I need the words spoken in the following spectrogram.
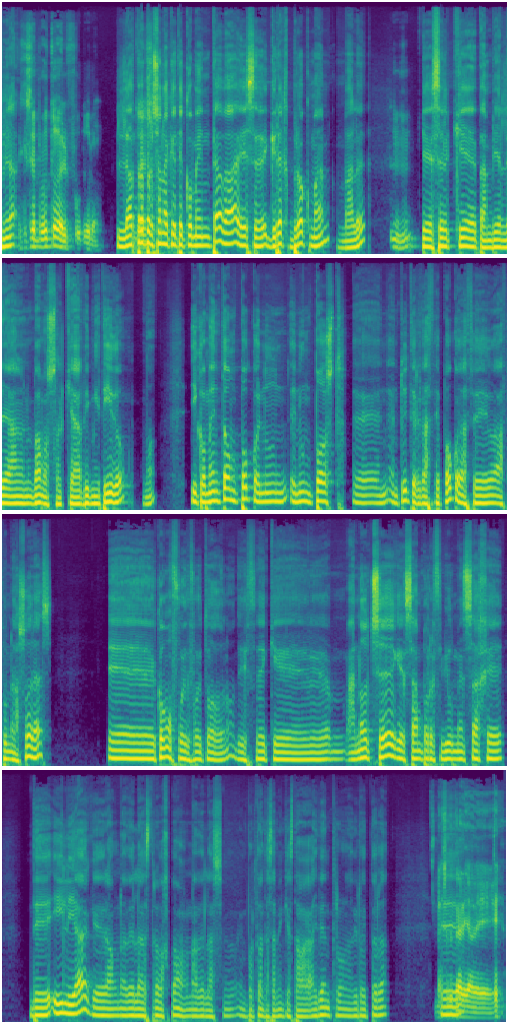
es que es el producto del futuro. La otra persona que te comentaba es eh, Greg Brockman, ¿vale? Que es el que también le han, vamos, el que ha dimitido, ¿no? Y comenta un poco en un, en un post eh, en, Twitter de hace poco, de hace, hace unas horas, eh, cómo fue, fue todo, ¿no? Dice que anoche que Sampo recibió un mensaje de Ilia, que era una de las trabajadoras, una de las importantes también que estaba ahí dentro, una directora. La secretaria de.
